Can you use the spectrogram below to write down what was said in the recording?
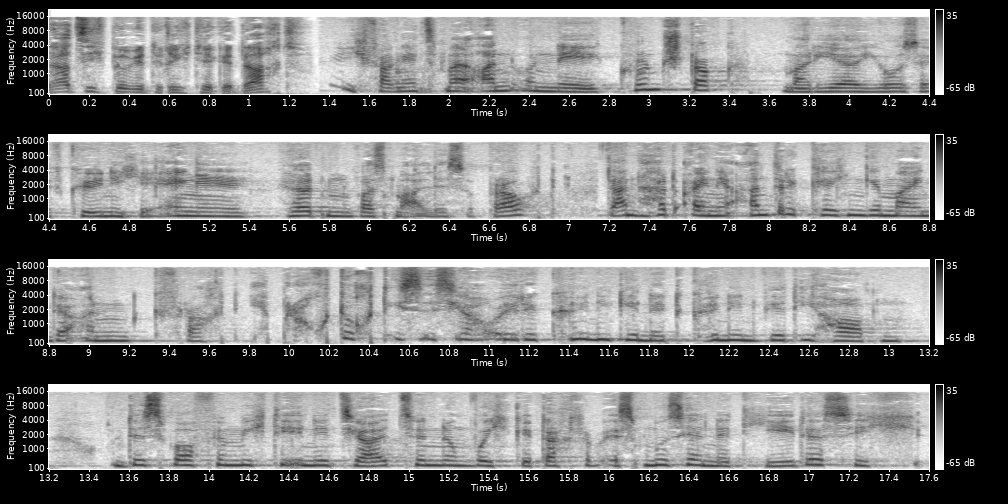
Da hat sich Birgit Richter gedacht. Ich fange jetzt mal an und nähe Grundstock, Maria, Josef, Könige, Engel, Hirten, was man alles so braucht. Dann hat eine andere Kirchengemeinde angefragt, ihr braucht doch dieses Jahr eure Könige nicht, können wir die haben? Und das war für mich die Initialzündung, wo ich gedacht habe, es muss ja nicht jeder sich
